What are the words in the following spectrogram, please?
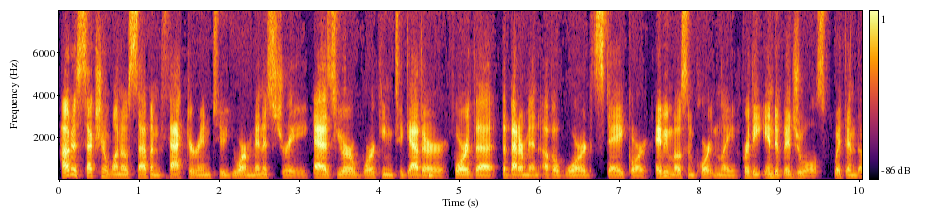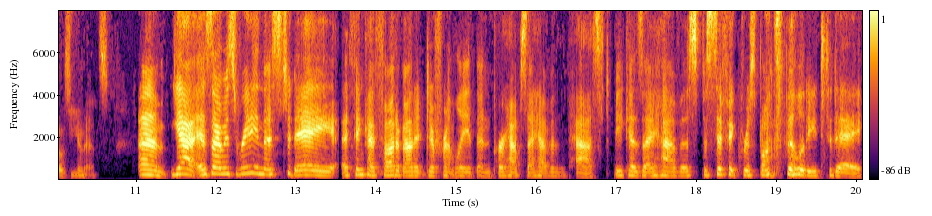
How does Section 107 factor into your ministry as you're working together for the, the betterment of a ward stake, or maybe most importantly, for the individuals within those units? Um, yeah, as I was reading this today, I think I thought about it differently than perhaps I have in the past because I have a specific responsibility today.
